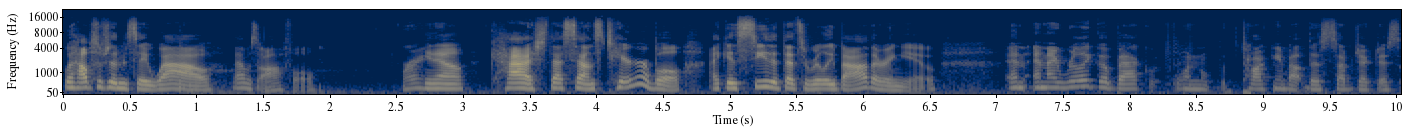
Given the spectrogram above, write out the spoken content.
what helps is for them to say wow that was awful right. you know, gosh, that sounds terrible. I can see that that's really bothering you. And and I really go back when talking about this subject is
